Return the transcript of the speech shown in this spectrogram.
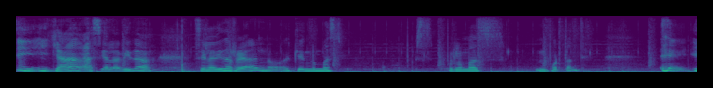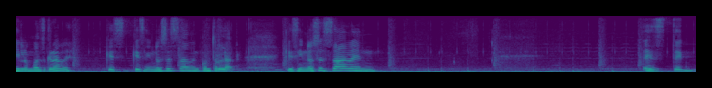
Y, ya hacia la vida, hacia la vida real, ¿no? Que es lo más, pues, lo más importante y lo más grave, que, que si no se saben controlar, que si no se saben, este,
